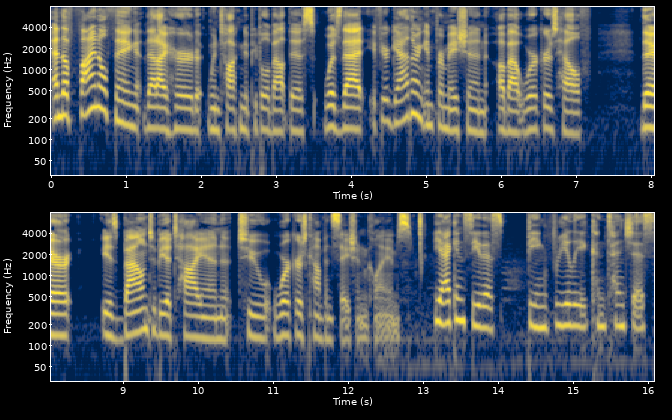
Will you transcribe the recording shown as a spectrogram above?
And the final thing that I heard when talking to people about this was that if you're gathering information about workers' health, there is bound to be a tie in to workers' compensation claims. Yeah, I can see this being really contentious,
